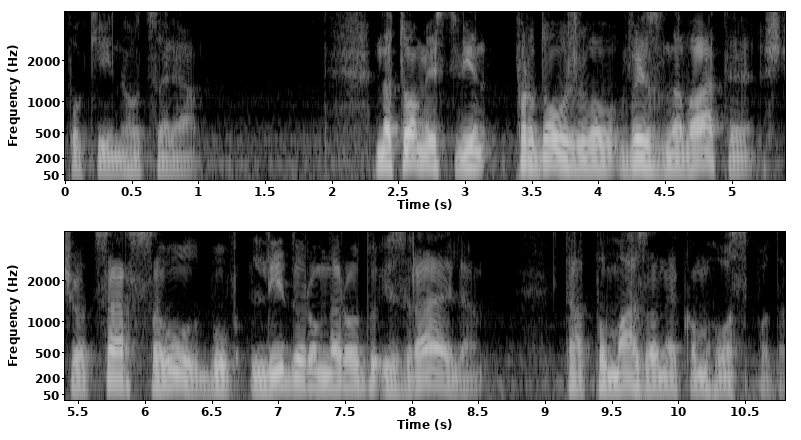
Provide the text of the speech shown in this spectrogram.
покійного царя. Натомість він продовжував визнавати, що цар Саул був лідером народу Ізраїля та помазаником Господа.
